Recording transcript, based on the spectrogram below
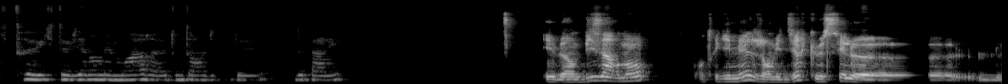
qui, te, qui te viennent en mémoire, euh, dont tu as envie de, de parler? Et bien, bizarrement, entre guillemets, j'ai envie de dire que c'est le, euh, le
